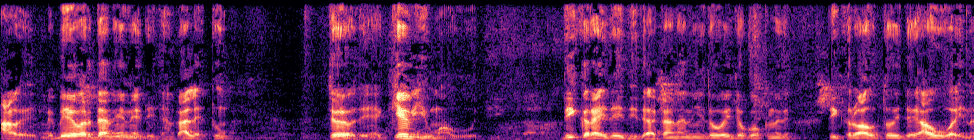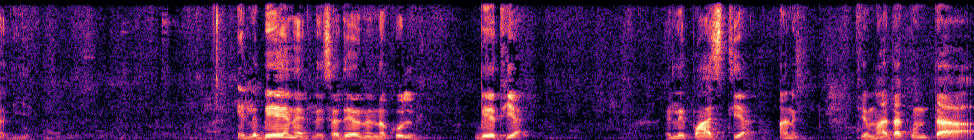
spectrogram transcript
આવે. એટલે બે વરદાન એને દીધા, કાલે તું. જોયો તે કેવીયુંમાં આવવું હોય દીકરા દઈ દીધા અટાણાની તો હોય તો કોકને દીકરો આવતો હોય તો હોય ન દે. એટલે બે એને, એટલે સદૈવને નકુલ બે થયા. એટલે પાંચ થયા. અને જે માતા કુંતા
